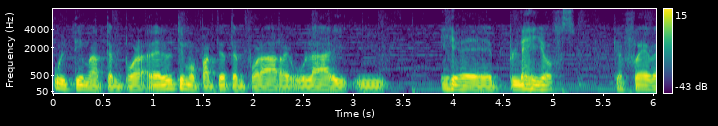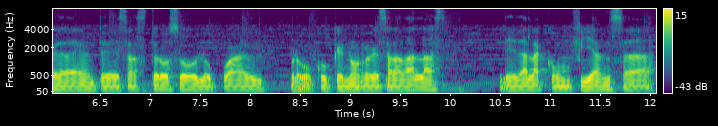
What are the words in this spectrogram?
última temporada, del último partido temporada regular y, de playoffs, que fue verdaderamente desastroso, lo cual provocó que no regresara a Dallas. Le da la confianza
